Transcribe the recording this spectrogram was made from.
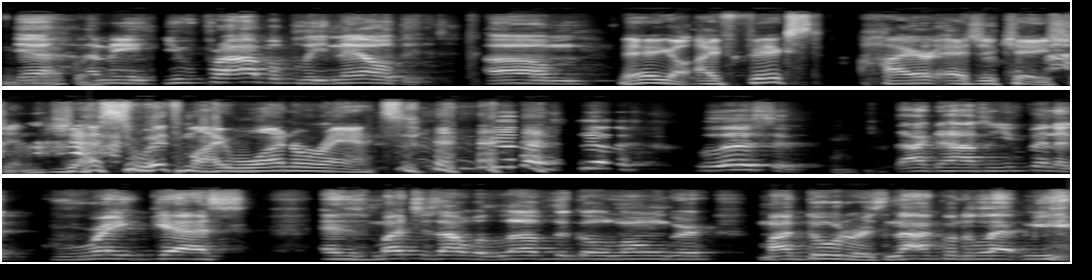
exactly. Yeah, I mean, you probably nailed it. Um, there you go. I fixed higher education just with my one rant. yes, yes. Listen, Dr. Hobson, you've been a great guest. As much as I would love to go longer, my daughter is not going to let me.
